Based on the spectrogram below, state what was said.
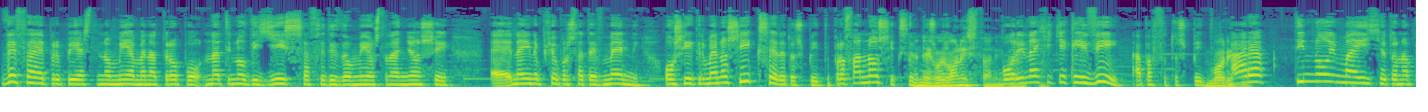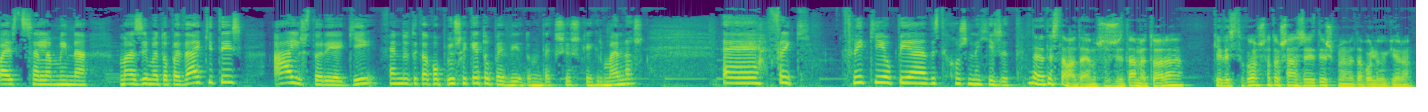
Δεν θα έπρεπε η αστυνομία με έναν τρόπο να την οδηγήσει σε αυτή τη δομή ώστε να νιώσει ε, να είναι πιο προστατευμένη. Ο συγκεκριμένος ήξερε το σπίτι. Προφανώς ήξερε Ναι, το εγώ σπίτι. γονείς ήταν, Μπορεί ναι. να έχει και κλειδί από αυτό το σπίτι. Μπορεί. Άρα, τι νόημα είχε το να πάει στη Σαλαμίνα μαζί με το παιδάκι της; Άλλη ιστορία εκεί. Φαίνεται ότι κακοποιούσε και το παιδί το μεταξύ ο συγκεκριμένος. Ε, φρίκη. Φρίκη η οποία δυστυχώς συνεχίζεται. Ναι, δεν σταματάει όμως. Το συζητάμε τώρα και δυστυχώς θα το ξανασυζητήσουμε μετά από λίγο καιρό.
